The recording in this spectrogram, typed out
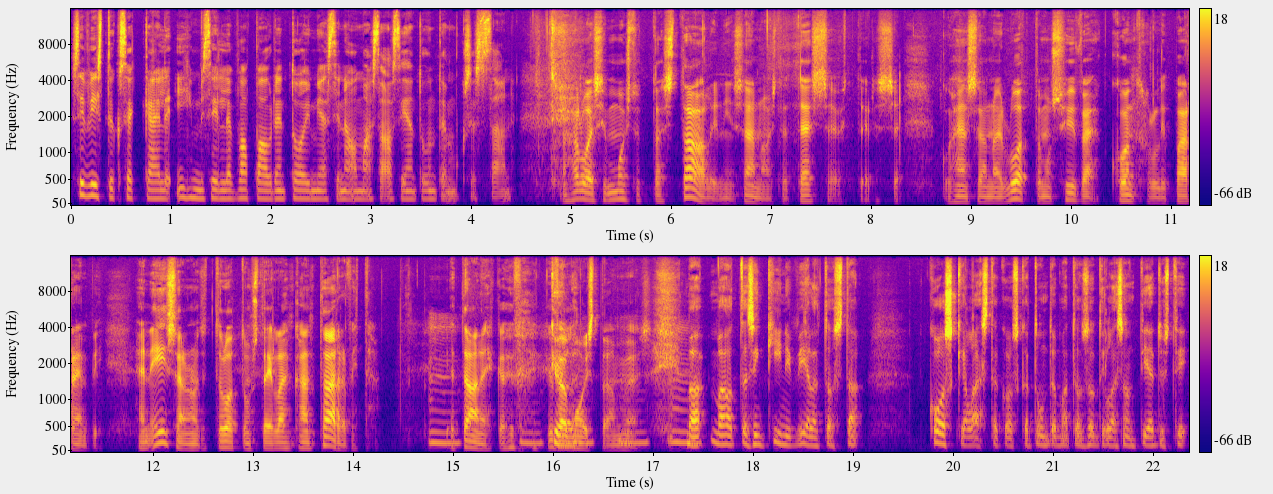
sivistyksekkäille ihmisille vapauden toimia siinä omassa asiantuntemuksessaan. Mä haluaisin muistuttaa Stalinin sanoista tässä yhteydessä, kun hän sanoi luottamus hyvä, kontrolli parempi. Hän ei sanonut, että luottamusta ei lainkaan tarvita. Mm. Ja tämä on ehkä hyvä, mm. hyvä muistaa mm. myös. Mm. Mä, mä ottaisin kiinni vielä tuosta – Koskelasta, koska tuntematon sotilas on tietysti,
